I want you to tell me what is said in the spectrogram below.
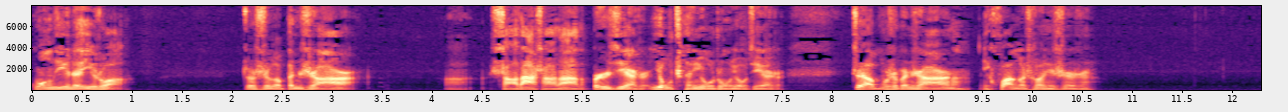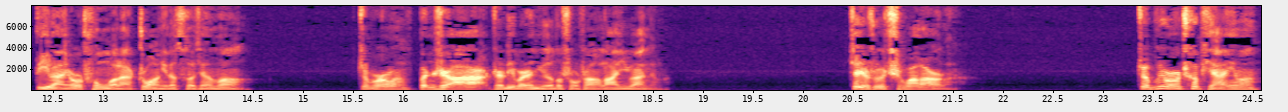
咣叽这一撞，这是个奔驰 R，啊，傻大傻大的，倍儿结实，又沉又重又结实。这要不是奔驰 R 呢？你换个车你试试。地板油冲过来撞你的侧前方，这不是吗？奔驰 R 这里边这女的都受伤，拉医院去了。这就属于吃瓜烂了。这不就是车便宜吗？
